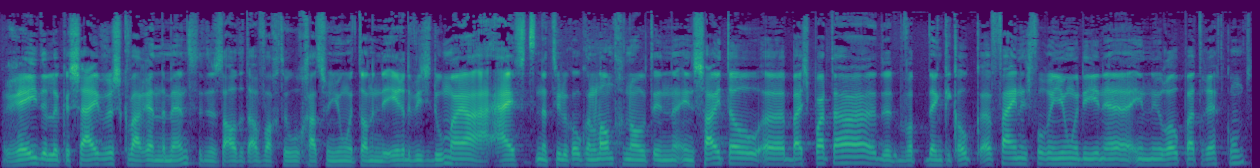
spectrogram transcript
redelijke cijfers qua rendement. Het is altijd afwachten hoe gaat zo'n jongen het dan in de eredivisie doen. Maar ja, hij heeft natuurlijk ook een landgenoot in, in Saito eh, bij Sparta. De- wat denk ik ook eh, fijn is voor een jongen die in, eh, in Europa terechtkomt.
